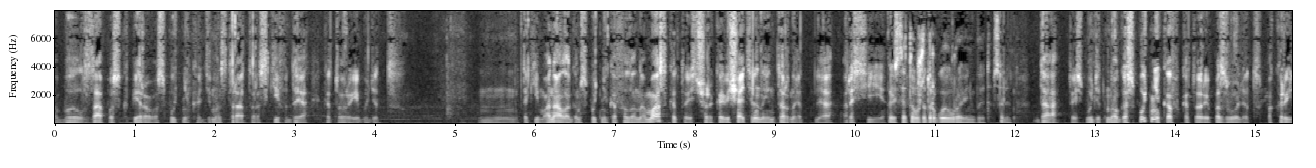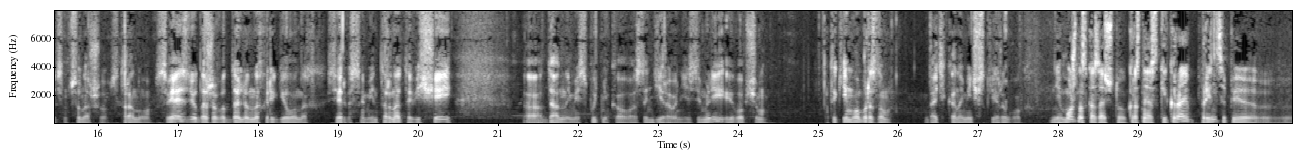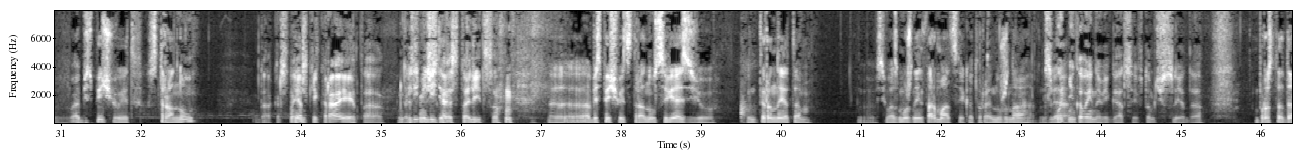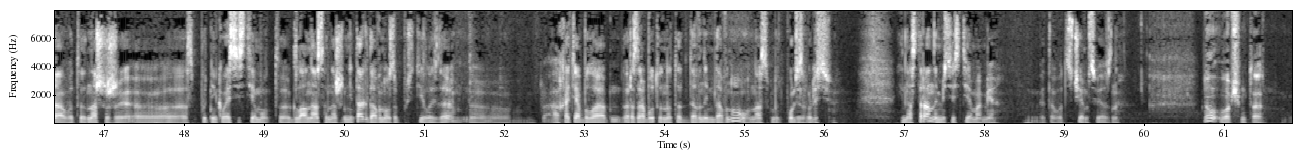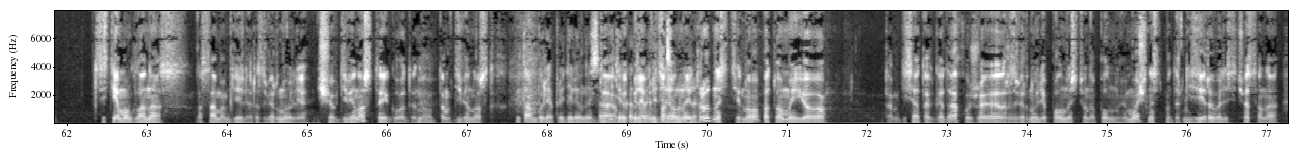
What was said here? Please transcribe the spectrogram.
был запуск первого спутника, демонстратора «Скиф-Д», который будет таким аналогом спутников Илона Маска, то есть широковещательный интернет для России. То есть это уже другой уровень будет абсолютно? Да, то есть будет много спутников, которые позволят покрыть всю нашу страну связью даже в отдаленных регионах, сервисами интернета вещей, а, данными спутникового зондирования Земли и, в общем, таким образом дать экономический рывок. Не, можно сказать, что Красноярский край, в принципе, обеспечивает страну да, Красноярский край – это космическая Лидер. столица. Э, обеспечивает страну связью, интернетом, всевозможной информацией, которая нужна для... Спутниковой навигации в том числе, да. Просто, да, вот наша же э, спутниковая система, вот ГЛОНАСС, она же не так давно запустилась, да, э, а хотя была разработана это давным-давно, у нас мы пользовались иностранными системами, это вот с чем связано? Ну, в общем-то, Систему ГЛОНАСС на самом деле развернули еще в 90-е годы, ну, там в 90-х. И там были определенные события, да, были определенные трудности, но потом ее там, в десятых годах уже развернули полностью на полную мощность, модернизировали. Сейчас она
